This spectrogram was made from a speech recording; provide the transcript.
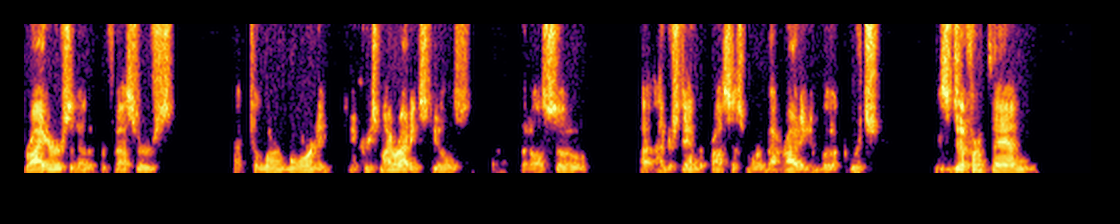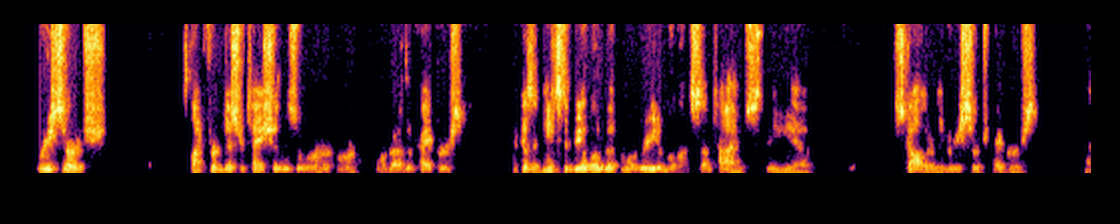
writers and other professors uh, to learn more and increase my writing skills, uh, but also uh, understand the process more about writing a book, which is different than research like for dissertations or, or, or other papers, because it needs to be a little bit more readable and sometimes the uh, scholarly research papers uh,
